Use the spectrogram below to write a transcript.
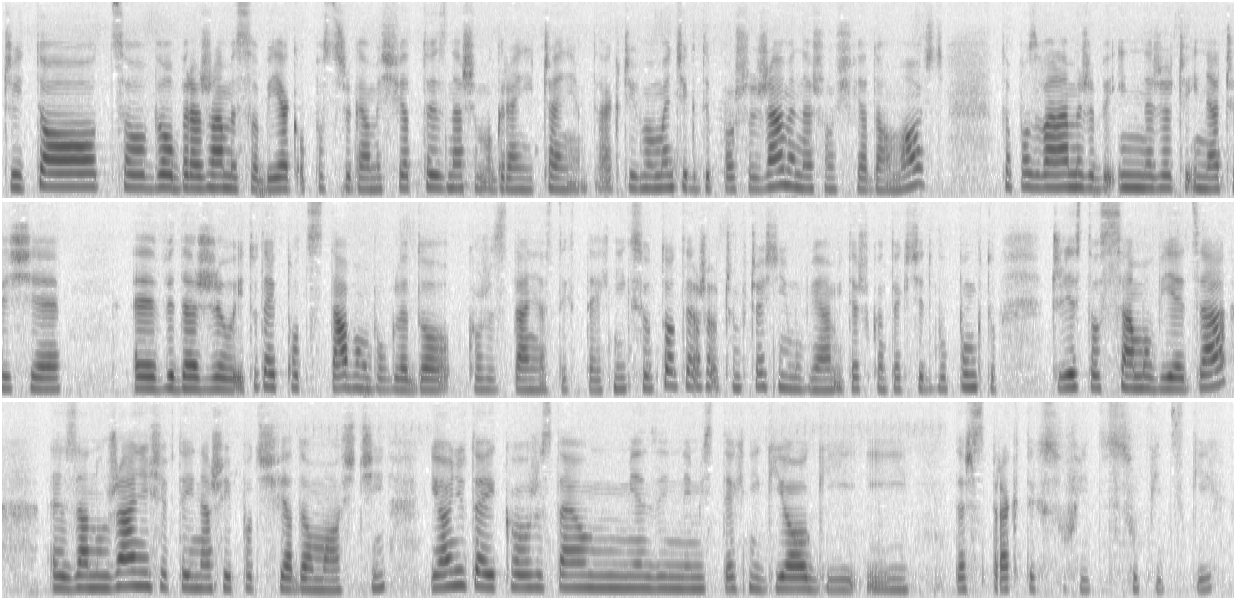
Czyli to, co wyobrażamy sobie, jak postrzegamy świat, to jest naszym ograniczeniem. Tak? Czyli w momencie, gdy poszerzamy naszą świadomość, to pozwalamy, żeby inne rzeczy inaczej się wydarzyły. I tutaj podstawą w ogóle do korzystania z tych technik są to też, o czym wcześniej mówiłam i też w kontekście dwóch punktów, czyli jest to samowiedza, e, zanurzanie się w tej naszej podświadomości i oni tutaj korzystają między innymi z technik jogi i też z praktyk sufit, sufickich.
